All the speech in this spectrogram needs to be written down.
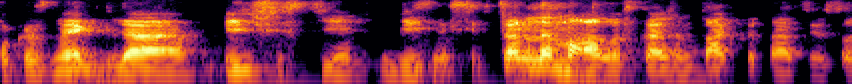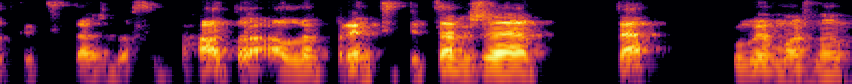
показник для більшості бізнесів. Це немало, скажімо так, 15% це теж досить багато, але в принципі це вже те коли можна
